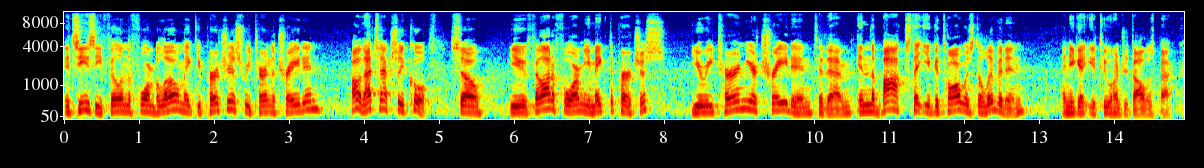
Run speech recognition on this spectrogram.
It's easy. Fill in the form below, make your purchase, return the trade in. Oh, that's actually cool. So you fill out a form, you make the purchase, you return your trade in to them in the box that your guitar was delivered in, and you get your $200 back.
